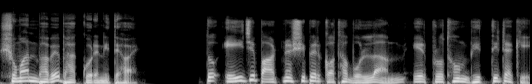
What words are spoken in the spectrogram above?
সমানভাবে ভাগ করে নিতে হয়। তো এই যে পার্টনারশিপের কথা বললাম, এর প্রথম ভিত্তিটা কি?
